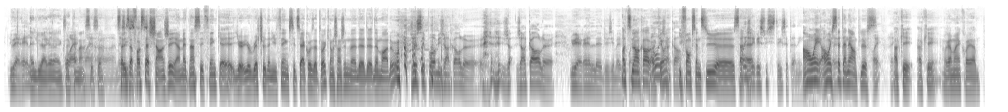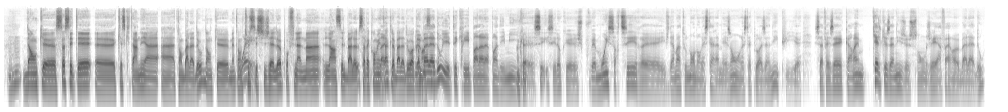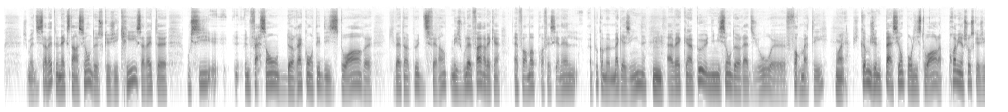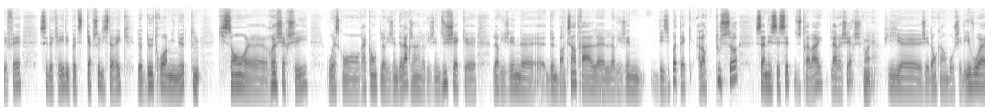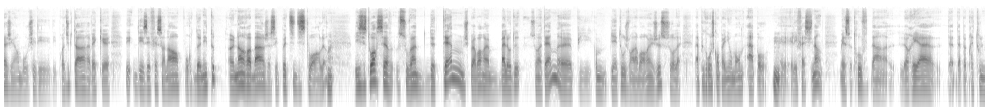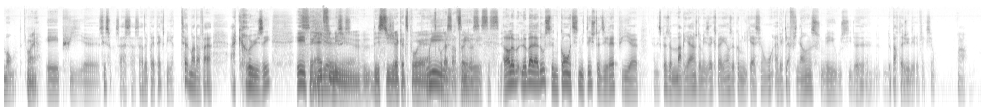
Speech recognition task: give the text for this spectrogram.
l'URL. L'URL, exactement, Ouais, c'est ouais, ça. Ça les a forcés à changer. hein. Maintenant, c'est Think uh, you're, you're richer than you think. C'est-tu à cause de toi qu'ils ont changé de, de, de- de motto? Je sais pas, mais j'ai encore le j'ai encore le- l'URL deuxième avis. Ah, tu l'as encore? Ah, oui, j'ai ouais. encore. Il fonctionne-tu? euh, ça, Oui, euh, j'ai ressuscité cette année. Ah oui, ah oui, cette année en plus. Ouais. OK, OK. Vraiment incroyable. Mhm. Donc, euh, ça, c'était euh, qu'est-ce qui t'a amené à, à ton balado? Donc, euh, mettons tous ces sujets-là pour finalement lancer le balado. Ça fait combien de Ben, temps que le balado a Le commencé? balado, il a été créé pendant la pandémie. Euh, C'est là que je pouvais moins sortir. Euh, évidemment, tout le monde, on restait à la maison, on restait cloisonné. Puis, euh, ça faisait quand même quelques années que je songeais à faire un balado. Je me dis, ça va être une extension de ce que j'écris. Ça va être aussi une façon de raconter des histoires qui va être un peu différente. Mais je voulais le faire avec un, un format professionnel, un peu comme un magazine, Hmm. avec un peu une émission de radio euh, formatée. Ouais. Puis comme j'ai une passion pour l'histoire, la première chose que j'ai fait, c'est de créer des petites capsules historiques de 2-3 minutes Mm. qui sont euh, recherchées, où est-ce qu'on raconte l'origine de l'argent, l'origine du chèque, euh, l'origine euh, d'une banque centrale, euh, l'origine des hypothèques. Alors tout ça, ça nécessite du travail, de la recherche. Ouais. Puis euh, j'ai donc embauché des voix, j'ai embauché des, des producteurs avec euh, des, des effets sonores pour donner tout un enrobage à ces petites histoires-là. Ouais. Les histoires servent souvent de thème. Je peux avoir un balado sur un thème, euh, puis comme bientôt, je vais en avoir un juste sur la, la plus grosse compagnie au monde, Apple. Hmm. Elle, elle est fascinante, mais elle se trouve dans le réel d'à peu près tout le monde. Ouais. Et puis, euh, c'est ça, ça, ça sert de prétexte, mais il y a tellement d'affaires à creuser. C'est euh, infini, c'est- euh, des sujets que tu pourrais, Oui, tu pourrais sortir. oui, là. oui. Alors, le, le balado, c'est une continuité, je te dirais, puis euh, une espèce de mariage de mes expériences de communication avec la finance, mais aussi de, de partager des réflexions.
